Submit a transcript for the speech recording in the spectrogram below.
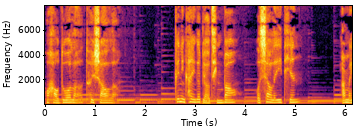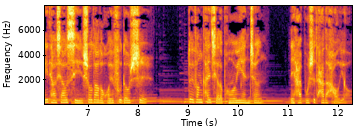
我好多了，退烧了，给你看一个表情包，我笑了一天。”而每一条消息收到的回复都是。对方开启了朋友验证，你还不是他的好友，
